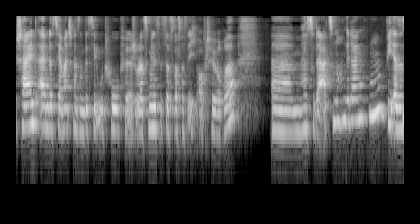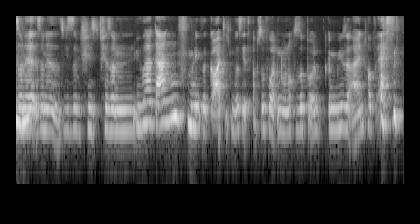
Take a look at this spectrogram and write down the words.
scheint einem das ja manchmal so ein bisschen utopisch. Oder zumindest ist das was, was ich oft höre. Ähm, hast du dazu noch einen Gedanken? Wie, also so mhm. eine, so eine, wie so für, für so einen Übergang? Man denkt so, Gott, ich muss jetzt ab sofort nur noch Suppe und Gemüse-Eintopf essen.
